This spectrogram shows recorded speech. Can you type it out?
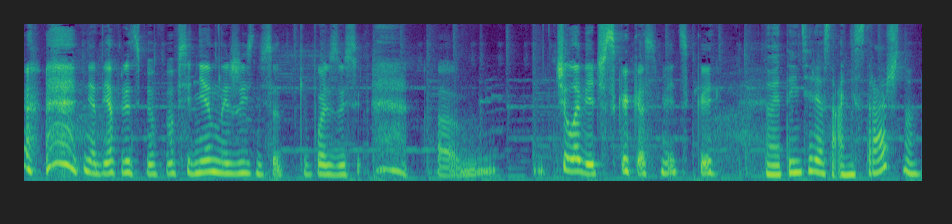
Нет, я, в принципе, в повседневной жизни все-таки пользуюсь человеческой косметикой. Но это интересно. А не страшно?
